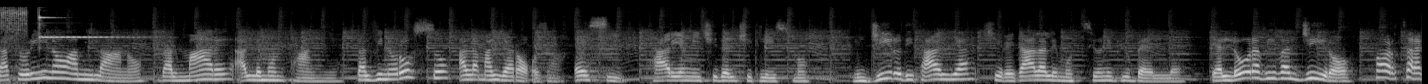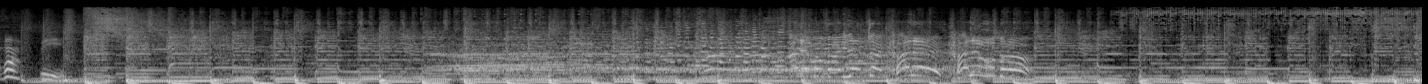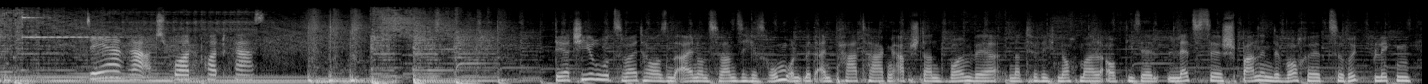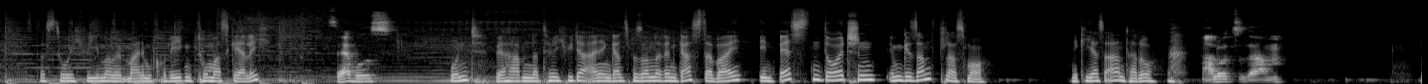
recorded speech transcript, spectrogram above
Da Torino a Milano, dal mare alle montagne, dal vino rosso alla maglia rosa. Eh sì, cari amici del ciclismo, il Giro d'Italia ci regala le emozioni più belle. E allora viva il Giro! Forza ragazzi! Der Radsport-Podcast. Der Giro 2021 ist rum und mit ein paar Tagen Abstand wollen wir natürlich nochmal auf diese letzte spannende Woche zurückblicken. Das tue ich wie immer mit meinem Kollegen Thomas Gerlich. Servus. Und wir haben natürlich wieder einen ganz besonderen Gast dabei, den besten Deutschen im Gesamtklassement. Nikias Arndt, hallo. Hallo zusammen.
